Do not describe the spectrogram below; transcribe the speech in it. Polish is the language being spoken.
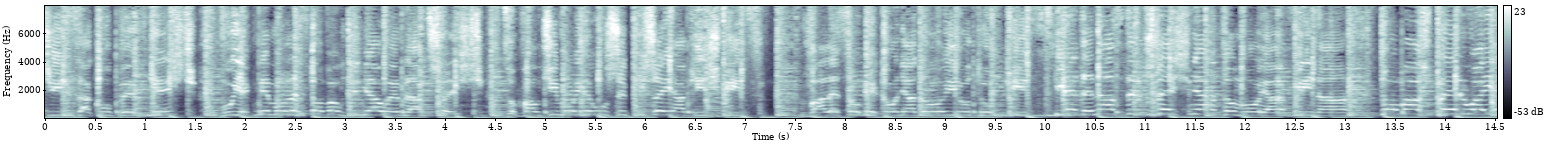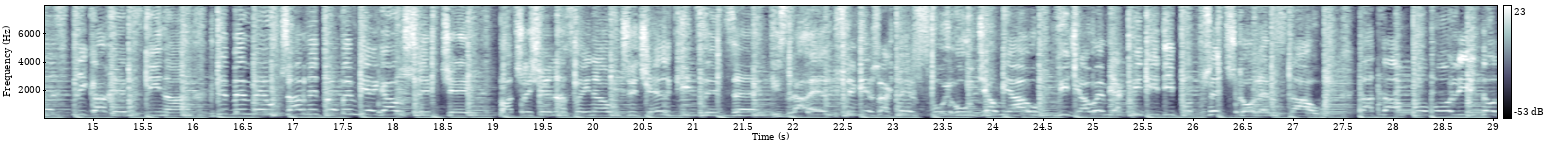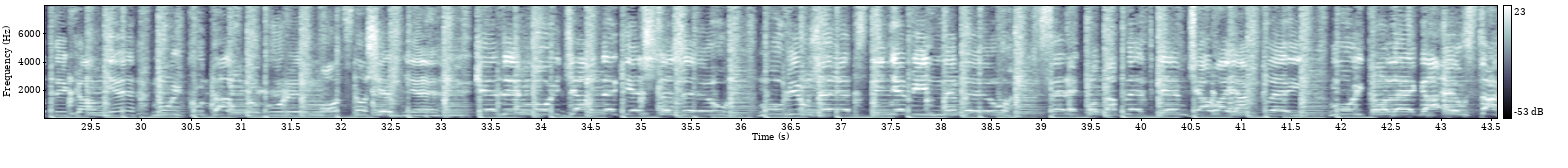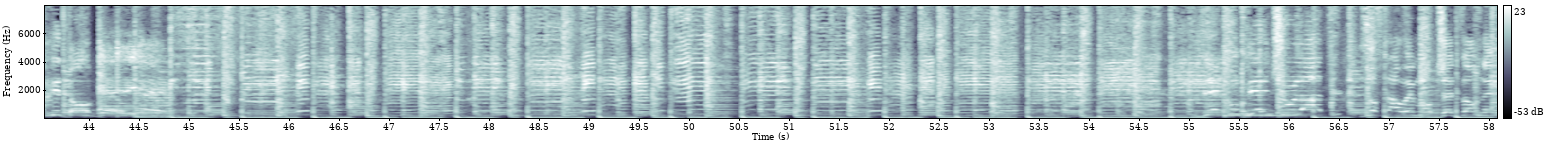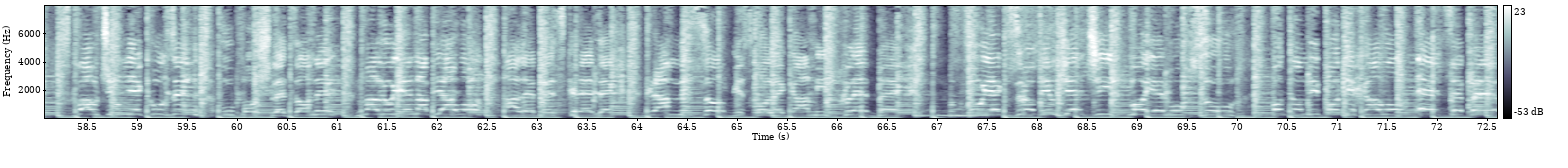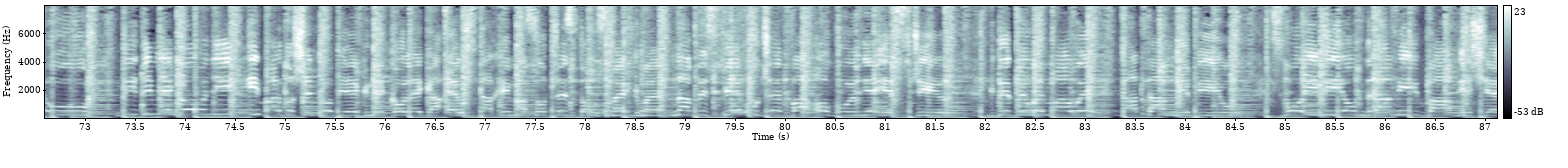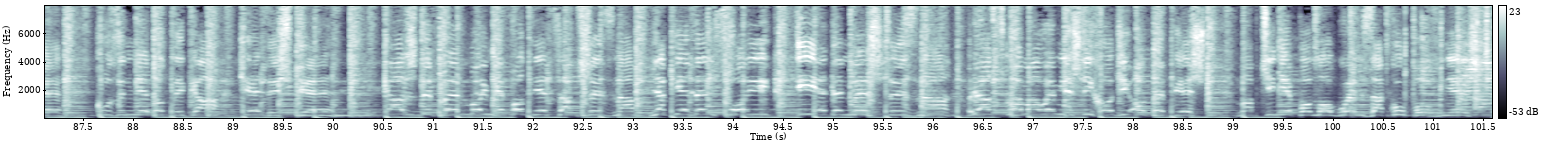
dzieci zakupy wnieść. Wujek mnie molestował, gdy miałem lat sześć. Co gwałci moje uszy, pisze jakiś widz. Walę sobie konia do YouTube Kids. 11 września to moja wina. Tomasz Perła jest w plikach Epstina Gdybym był czarny, to bym biegał szybciej. Patrzę się na swej nauczycielki cyce. Izrael przy wieżach też swój udział miał. Widziałem jak PDD pod przedszkolem stał. Tata powoli dotyka mnie. Mój kutas do góry mocno się dnie. Kiedy mój dziadek jeszcze żył Mówił, że Epstein niewinny był. Serek pod tabletkiem działa jak klej. Mój kolega Eustachy to gej Zgwałcił mnie kuzyn upośledzony. Maluję na biało, ale bez kredek. Gramy sobie z kolegami w chlebek. Wujek zrobił dzieci mojemu psu. Pod dom mi podjechało ECPU Didi mnie goni i bardzo szybko biegnę. Kolega Eustachy ma soczystą smegmę. Na wyspie u Jeffa ogólnie jest chill. Gdy byłem mały, tata mnie bił jeśli chodzi o tę pieśń Babci nie pomogłem zakupów wnieść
